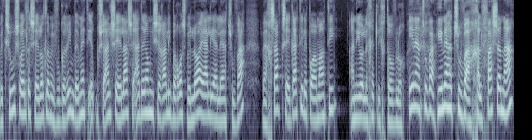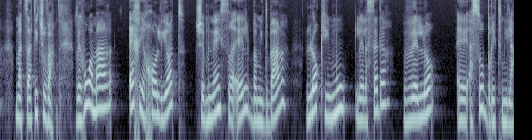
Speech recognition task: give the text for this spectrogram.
וכשהוא שואל את השאלות למבוגרים, באמת, הוא שאל שאלה שעד היום נשארה לי בראש ולא היה לי עליה תשובה, ועכשיו כשהגעתי לפה אמרתי, אני הולכת לכתוב לו. הנה התשובה. הנה התשובה. חלפה שנה, מצאתי תשובה. והוא אמר, איך יכול להיות שבני ישראל במדבר לא קיימו ליל הסדר ולא אה, עשו ברית מילה.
